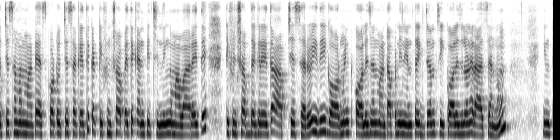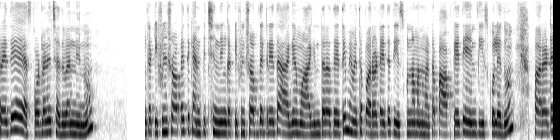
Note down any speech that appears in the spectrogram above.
వచ్చేసామన్నమాట. ఎస్కోట్ వచ్చేసాకైతే ఇక్కడ టిఫిన్ షాప్ అయితే కనిపించింది. ఇంకా మా వారైతే టిఫిన్ షాప్ దగ్గర అయితే ఆప్ చేశారు. ఇది గవర్నమెంట్ కాలేజ్ అనమాట అప్పుడు నేను ఇంటర్ ఎగ్జామ్స్ ఈ కాలేజీలోనే రాశాను. ఇంటర్ అయితే ఎస్కోట్లోనే చదివాను నేను. ఇంకా టిఫిన్ షాప్ అయితే కనిపించింది. ఇంకా టిఫిన్ షాప్ దగ్గర అయితే ఆగాము. ఆగిన తర్వాత అయితే మేమైతే పరోటా అయితే తీసుకున్నాం అనమాట పాపకైతే ఏం తీసుకోలేదు. పరోటా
